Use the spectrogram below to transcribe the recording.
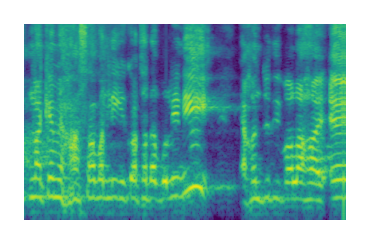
আপনাকে আমি হাসাবার লিগে কথাটা বলিনি এখন যদি বলা হয় এ,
